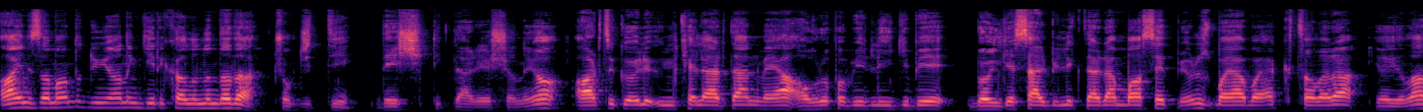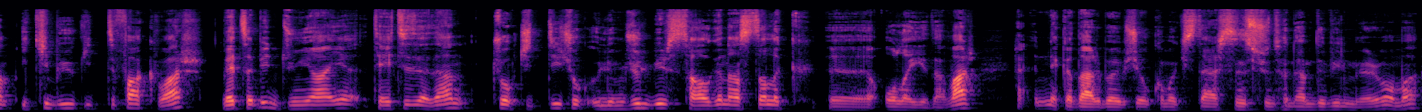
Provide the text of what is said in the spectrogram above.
Aynı zamanda dünyanın geri kalanında da çok ciddi değişiklikler yaşanıyor. Artık öyle ülkelerden veya Avrupa Birliği gibi bölgesel birliklerden bahsetmiyoruz. Baya baya kıtalara yayılan iki büyük ittifak var. Ve tabii dünyayı tehdit eden çok ciddi, çok ölümcül bir salgın hastalık e, olayı da var. Ne kadar böyle bir şey okumak istersiniz şu dönemde bilmiyorum ama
